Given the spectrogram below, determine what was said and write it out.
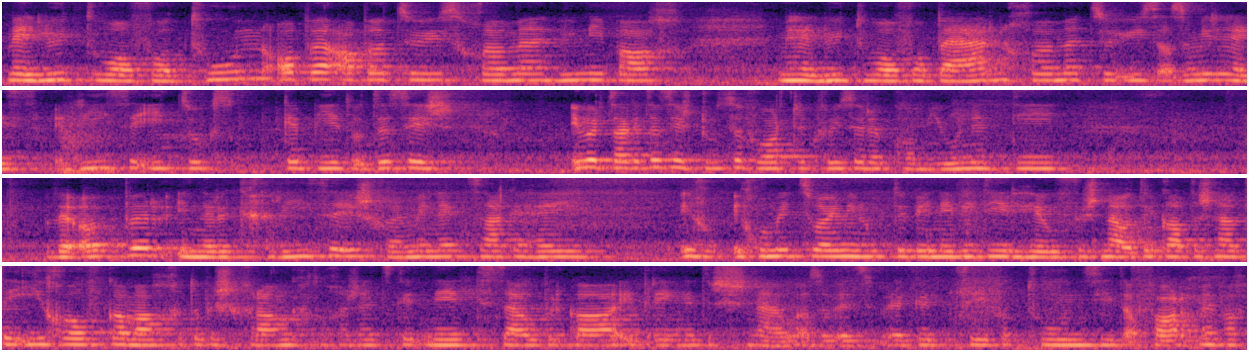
Wir haben Leute, die von Thun oben runter zu uns kommen, Hünibach. Wir haben Leute, die von Bern kommen zu uns. Also wir haben ein riesiges Einzugsgebiet und das ist, ich würde sagen, das ist die Herausforderung für unsere Community. Wenn jemand in einer Krise ist, können wir nicht sagen, hey, ich, ich komme in zwei Minuten, bin ich bei dir, hilfe schnell. Oder geh schnell den Einkauf machen, du bist krank, du kannst jetzt nicht selber gehen, ich bringe dir schnell. Also wenn sie von Thun sind, dann fahrt man einfach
